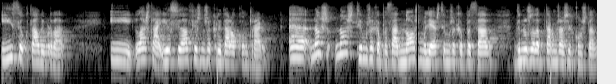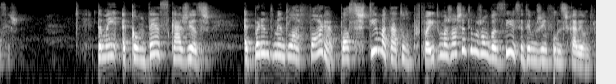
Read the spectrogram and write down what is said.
E isso é o que dá a liberdade. E lá está, e a sociedade fez-nos acreditar ao contrário. Uh, nós, nós temos a capacidade, nós mulheres temos a capacidade de nos adaptarmos às circunstâncias. Também acontece que às vezes, aparentemente lá fora, para o sistema está tudo perfeito, mas nós sentimos um vazio sentimos infelizes cá dentro.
